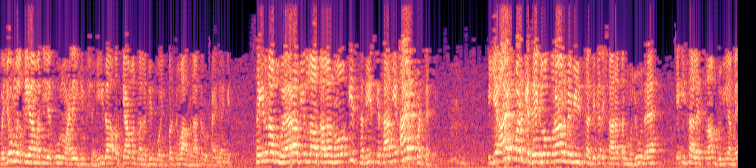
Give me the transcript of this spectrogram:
وہ یوم القیامت یقون علیہم شہیدہ اور قیامت والے دن وہ ان پر گواہ بنا کر اٹھائے جائیں گے۔ سیدنا ابو حرا رضی اللہ تعالیٰ نو اس حدیث کے ساتھ یہ آیت پڑھتے تھے کہ یہ آیت پڑھ کے دیکھ لو، قرآن میں بھی اس کا ذکر اشارہ موجود ہے کہ عیسیٰ علیہ السلام دنیا میں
